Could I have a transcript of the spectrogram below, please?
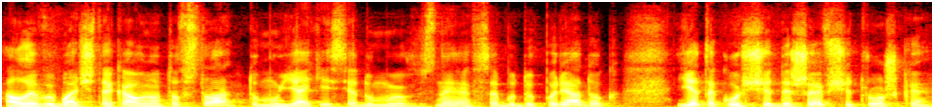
Але ви бачите, яка вона товста, тому якість, я думаю, з нею все буде порядок. Є також ще дешевші трошки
